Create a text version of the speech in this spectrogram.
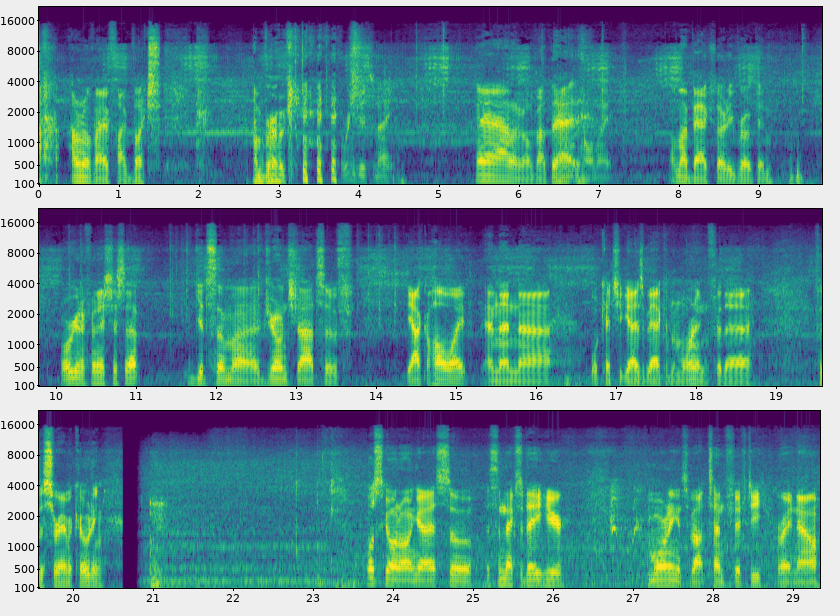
I don't know if I have five bucks. I'm broke. Or we can do it tonight. yeah, I don't know about that. All night. Oh, my back's already broken. We're gonna finish this up, get some uh, drone shots of the alcohol wipe, and then uh, we'll catch you guys back in the morning for the for the ceramic coating. What's going on, guys? So it's the next day here. Morning. It's about 10:50 right now.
